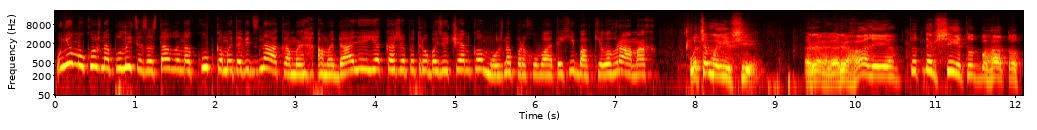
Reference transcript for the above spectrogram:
У ньому кожна полиця заставлена кубками та відзнаками, а медалі, як каже Петро Базюченко, можна порахувати хіба в кілограмах. Оце мої всі регалії. Тут не всі, тут багато.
